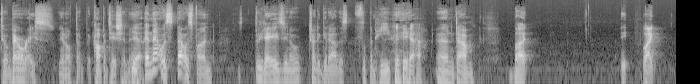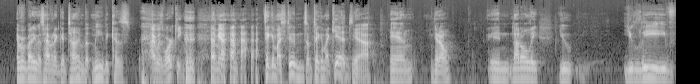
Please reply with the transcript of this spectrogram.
to a barrel race, you know, to a competition. And, Yeah. and that was that was fun. Three days, you know, try to get out of this flipping heat yeah. and um, but it- like everybody was having a good time, but me because I was working. I mean, I, I'm taking my students, I'm taking my kids, Yeah. and you know, in not only you you leave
